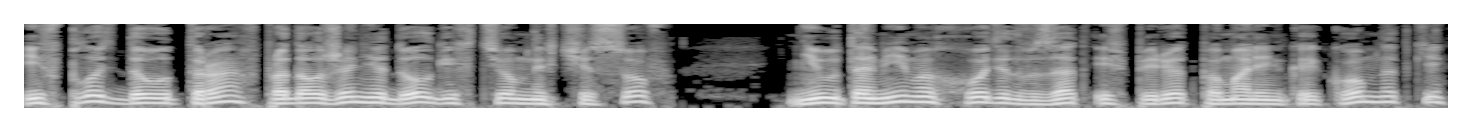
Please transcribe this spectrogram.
и вплоть до утра, в продолжение долгих темных часов, неутомимо ходит взад и вперед по маленькой комнатке,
